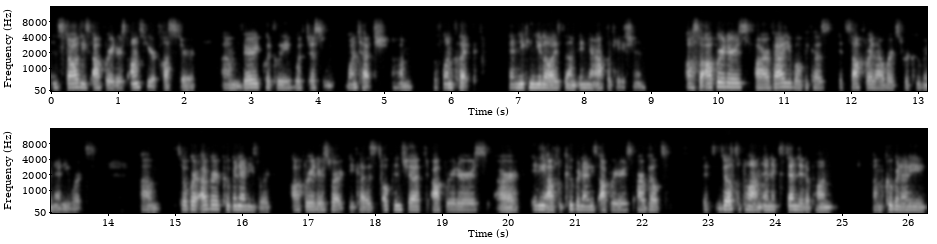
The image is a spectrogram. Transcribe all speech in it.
install these operators onto your cluster um, very quickly with just one touch, with one click, and you can utilize them in your application. Also, operators are valuable because it's software that works for Kubernetes works. Um, so wherever Kubernetes work, operators work because OpenShift operators are any op Kubernetes operators are built. It's built upon and extended upon um, Kubernetes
